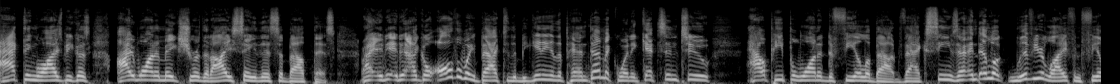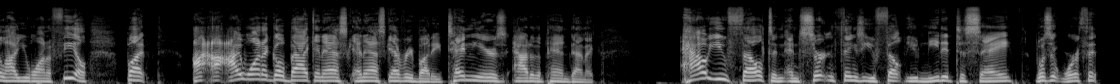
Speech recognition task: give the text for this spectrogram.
acting wise because I want to make sure that I say this about this, right? And, and I go all the way back to the beginning of the pandemic when it gets into how people wanted to feel about vaccines. And, and look, live your life and feel how you want to feel, but. I, I, I want to go back and ask and ask everybody 10 years out of the pandemic how you felt and, and certain things that you felt you needed to say was it worth it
